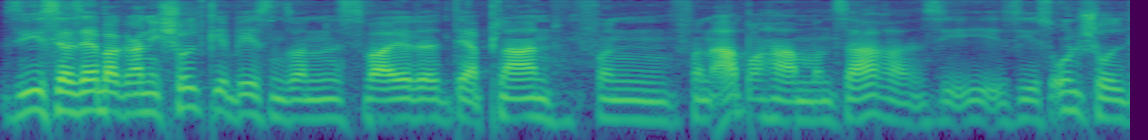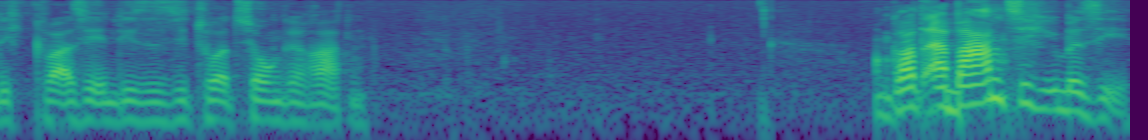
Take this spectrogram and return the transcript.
sie ist ja selber gar nicht schuld gewesen, sondern es war ja der Plan von, von Abraham und Sarah. Sie, sie ist unschuldig quasi in diese Situation geraten. Und Gott erbarmt sich über sie.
